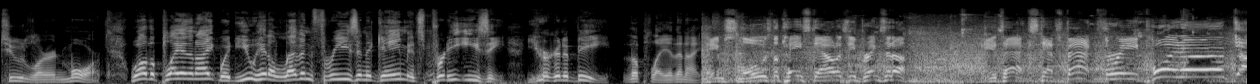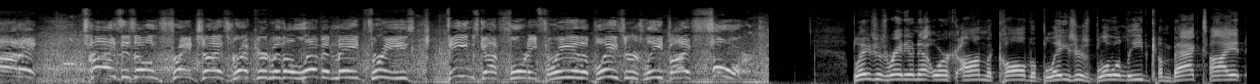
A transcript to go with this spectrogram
to learn more. Well, the play of the night, when you hit 11 threes in a game, it's pretty easy. You're going to be the play of the night. Dame slows the pace down as he brings it up. It's Axe, steps back, three pointer, got it! Ties his own franchise record with 11 made threes. Team's got 43, and the Blazers lead by four. Blazers Radio Network on the call. The Blazers blow a lead, come back, tie it,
